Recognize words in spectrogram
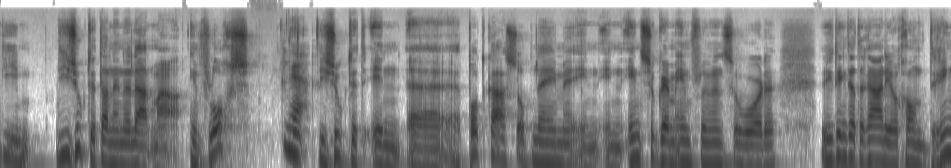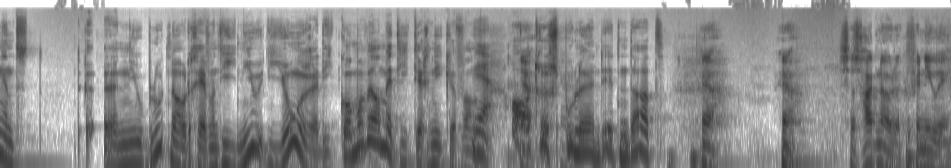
die, die zoekt het dan inderdaad maar in vlogs. Ja. Die zoekt het in eh podcasts opnemen, in, in Instagram-influencer worden. Dus ik denk dat de radio gewoon dringend eh, een nieuw bloed nodig heeft. Want die, nieuwe, die jongeren, die komen wel met die technieken van... Ja. oh, Ja, terugspoelen en dit en dat. Ja, ja. Dus dat is hard nodig, vernieuwing.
